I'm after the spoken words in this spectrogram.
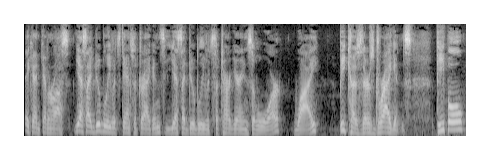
Hey Ken, Kevin Ross. Yes, I do believe it's Dance with Dragons. Yes, I do believe it's the Targaryen Civil War. Why? Because there's dragons. People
